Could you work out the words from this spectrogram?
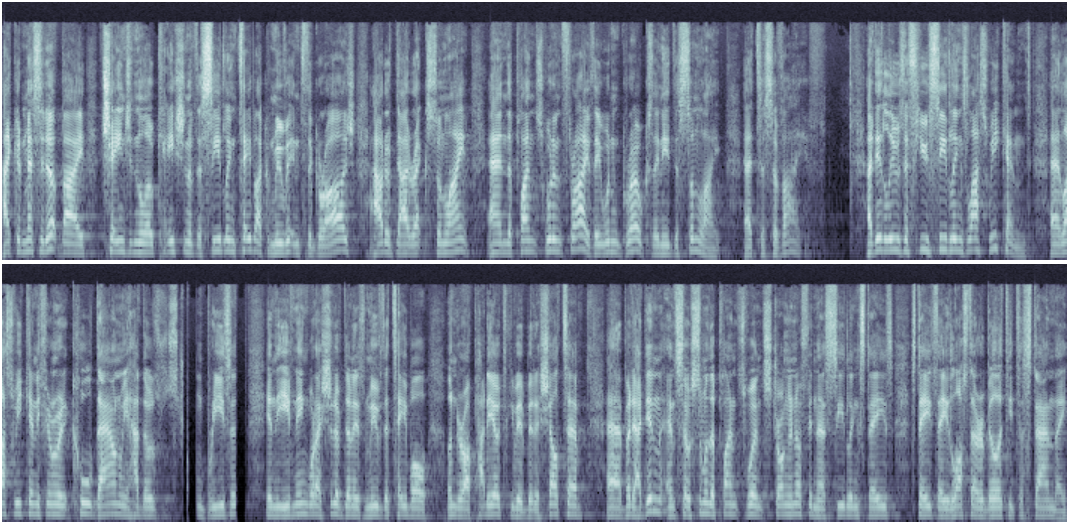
I could mess it up by changing the location of the seedling table. I could move it into the garage out of direct sunlight, and the plants wouldn't thrive. They wouldn't grow because they need the sunlight uh, to survive. I did lose a few seedlings last weekend. Uh, last weekend, if you remember, it cooled down. We had those strong breezes in the evening. What I should have done is move the table under our patio to give it a bit of shelter, uh, but I didn't. And so some of the plants weren't strong enough in their seedling stage. stage. They lost their ability to stand. They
